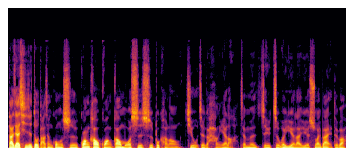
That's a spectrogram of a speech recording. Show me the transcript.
大家其实都达成共识，光靠广告模式是不可能救这个行业了，怎么只只会越来越衰败，对吧？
